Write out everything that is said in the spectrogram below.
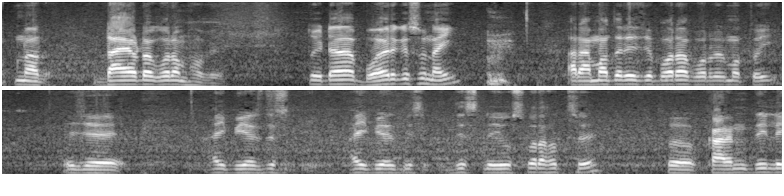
আপনার ডায়োডও গরম হবে। তো এটা ভয়ের কিছু নাই। আর আমাদের এই যে বরাবরের মতোই, এই যে আইপিএস আইপিএস ডিসপ্লে ইউজ করা হচ্ছে। তো কারেন্ট দিলে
